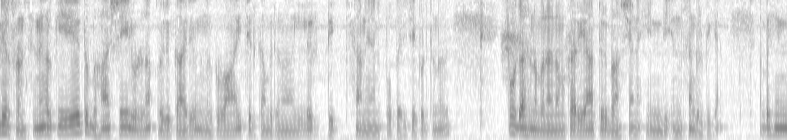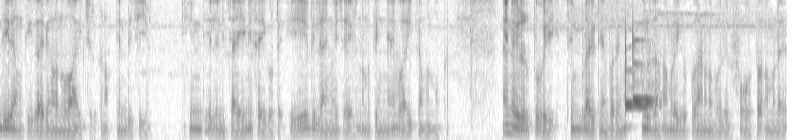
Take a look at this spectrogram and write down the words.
ഡിയർ ഫ്രണ്ട്സ് നിങ്ങൾക്ക് ഏത് ഭാഷയിലുള്ള ഒരു കാര്യവും നിങ്ങൾക്ക് വായിച്ചെടുക്കാൻ പറ്റുന്ന നല്ലൊരു ടിപ്സാണ് ഞാനിപ്പോൾ പരിചയപ്പെടുത്തുന്നത്. ഇപ്പോൾ ഉദാഹരണം പറഞ്ഞാൽ നമുക്കറിയാത്തൊരു ഭാഷയാണ് ഹിന്ദി എന്ന് സങ്കല്പിക്കാൻ അപ്പോൾ ഹിന്ദിയിൽ നമുക്ക് ഈ കാര്യങ്ങളൊന്ന് വായിച്ചെടുക്കണം. എന്ത് ചെയ്യും? ഹിന്ദി അല്ലെങ്കിൽ ചൈനീസ് ആയിക്കോട്ടെ ഏത് ലാംഗ്വേജ് ആയാലും നമുക്ക് എങ്ങനെ വായിക്കാമെന്ന് നോക്കാം. അതിനൊരു എളുപ്പ വഴി സിമ്പിളായിട്ട് ഞാൻ പറയുന്നു. എഴുതാം നമ്മൾ ഈ കാണുന്ന പോലെ ഒരു ഫോട്ടോ നമ്മുടെ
